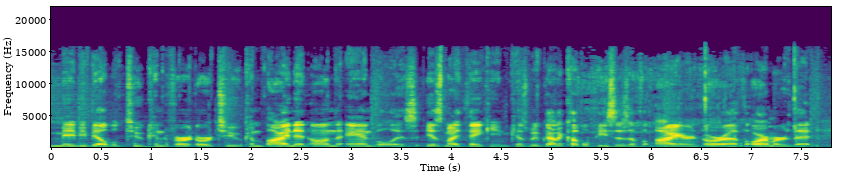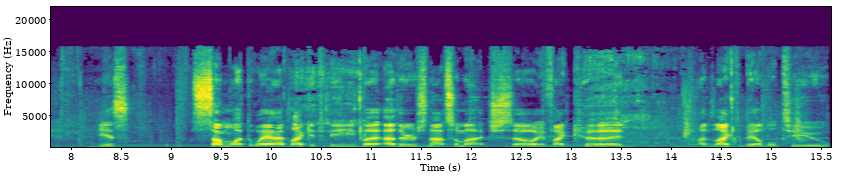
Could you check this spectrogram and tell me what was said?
maybe be able to convert or to combine it on the anvil is is my thinking. Because we've got a couple pieces of iron or of armor that is somewhat the way I'd like it to be but others not so much. So if I could I'd like to be able to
